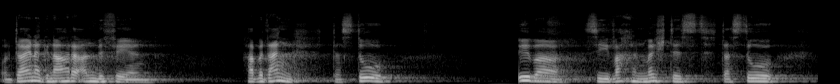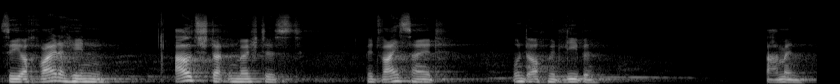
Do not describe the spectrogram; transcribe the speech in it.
und deiner Gnade anbefehlen. Habe Dank, dass du über sie wachen möchtest, dass du sie auch weiterhin ausstatten möchtest mit Weisheit und auch mit Liebe. Amen.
